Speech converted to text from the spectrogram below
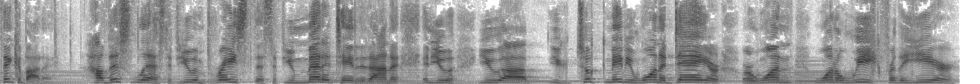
Think about it. How this list, if you embraced this, if you meditated on it, and you, you, uh, you took maybe one a day or, or one, one a week for the year,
